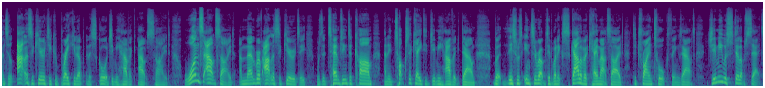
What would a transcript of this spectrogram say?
until Atlas Security could break it up and escort Jimmy Havoc outside. Once outside, a member of Atlas Security was attempting to calm an intoxicated Jimmy Havoc down, but this was interrupted when Excalibur came outside to try and talk things out. Jimmy was still upset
